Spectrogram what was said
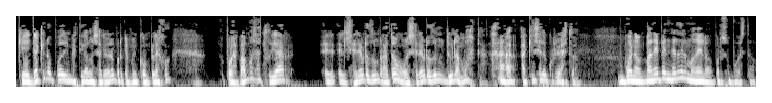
que ya que no puedo investigar un cerebro porque es muy complejo, pues vamos a estudiar el, cerebro de un ratón o el cerebro de, una mosca. ¿A, quién se le ocurrió esto? Bueno, va a depender del modelo, por supuesto.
